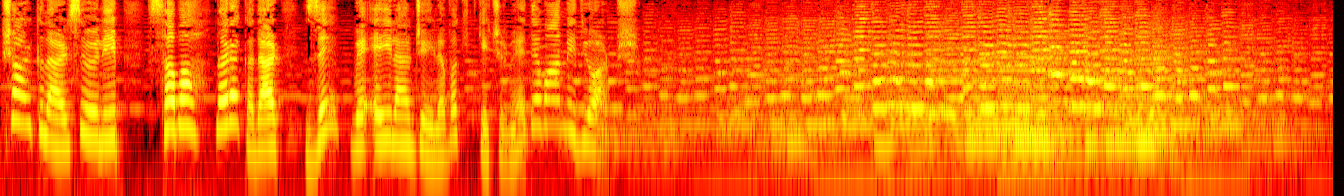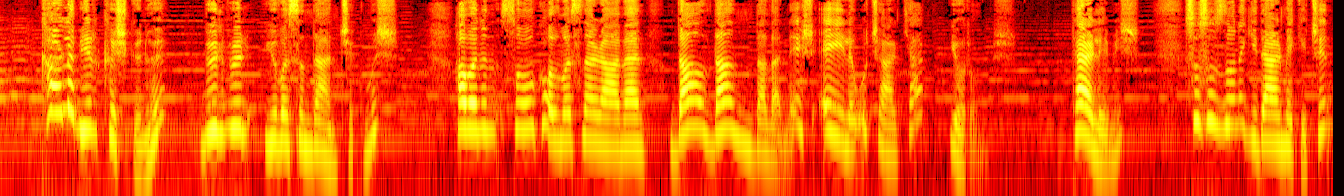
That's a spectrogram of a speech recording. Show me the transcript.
şarkılar söyleyip sabahlara kadar zevk ve eğlenceyle vakit geçirmeye devam ediyormuş. Karlı bir kış günü Bülbül yuvasından çıkmış, Havanın soğuk olmasına rağmen daldan dala neşeyle uçarken yorulmuş. Terlemiş, susuzluğunu gidermek için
